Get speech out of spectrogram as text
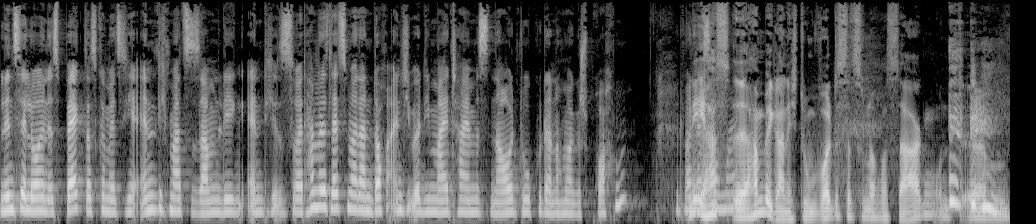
Lindsay Lohan ist back. Das können wir jetzt hier endlich mal zusammenlegen. Endlich ist es soweit. Haben wir das letzte Mal dann doch eigentlich über die My Time is Now Doku dann nochmal gesprochen? Nee, hast, äh, haben wir gar nicht. Du wolltest dazu noch was sagen und ähm,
